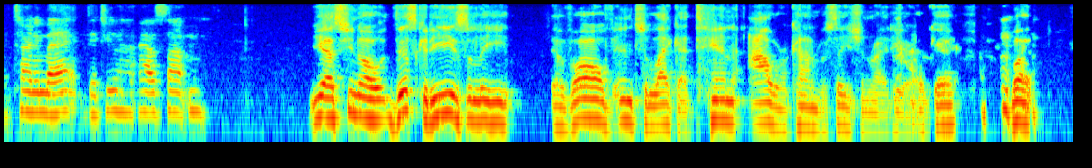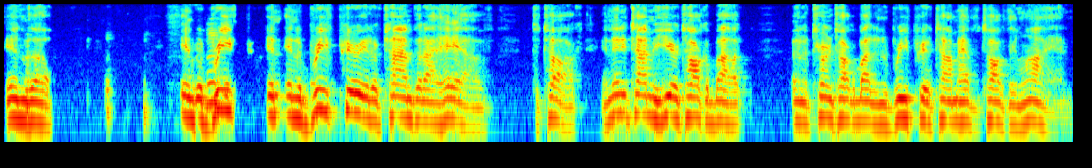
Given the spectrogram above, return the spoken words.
Attorney Mack, did you have something? Yes, you know, this could easily evolve into like a 10 hour conversation right here. Okay. but in the in the brief in, in the brief period of time that I have to talk, and anytime you hear talk about an attorney talk about in a brief period of time, I have to talk, they're lying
